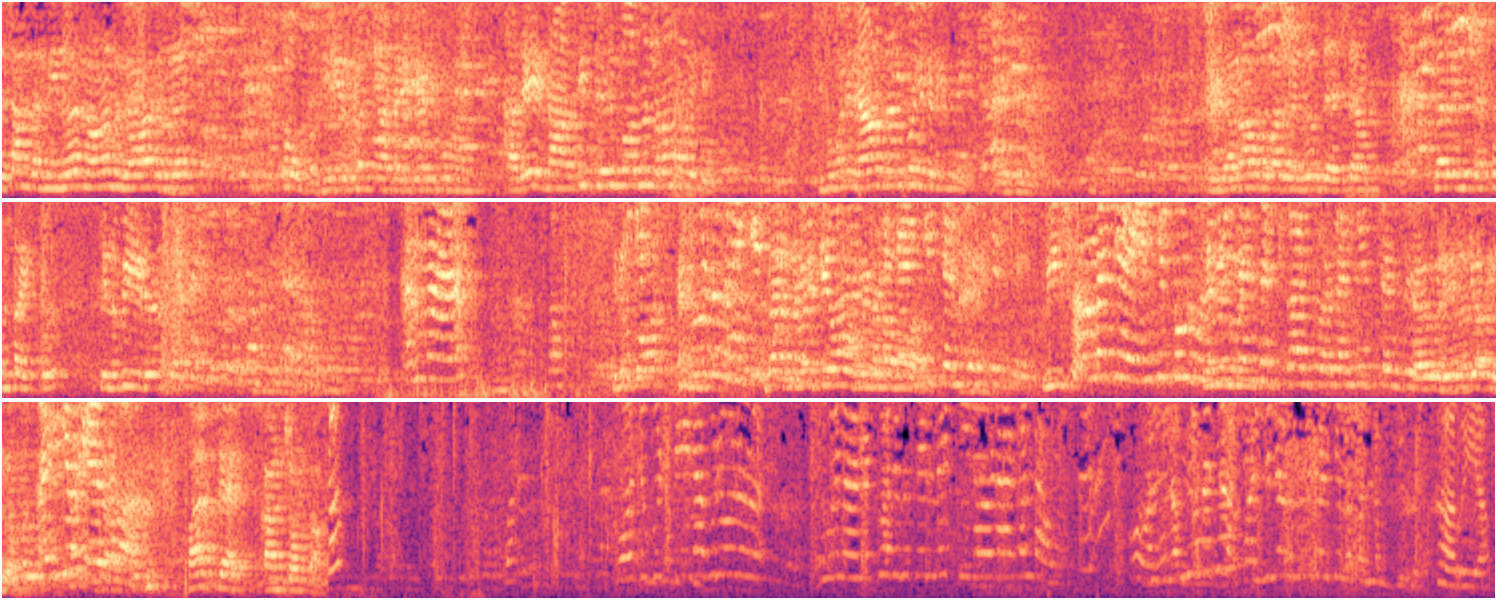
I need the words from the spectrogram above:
ആൾ ഇവിടെ ഇവിടെ വന്ന് ലൈബ്രറി തന്നെ അവളെ വന്ന് നിങ്ങൾ നീ ചന്ദ്രമീനാണോ അല്ല ഹിമാലയം ഏതാണ്ട് ചന്ദ്രമീൻ പറഞ്ഞോണ്ടല്ലോ പറഞ്ഞത് മഞ്ഞാട്ടേക്ക് പോണേ? അതെ നാളെ തിരിച്ചു വരുമ്പോ നല്ലതാണോ ഇതുപോലെ ഞാൻ പോയി. പോകും എന്താണ് പറയേണ്ട ഉദ്ദേശം? വരവിന്റെ ഉദ്ദേശം തൈപ്പ് പിന്നെ വീഡിയോ എടുത്തു? ഇതിപ്പോ ഭരണ വഴിക്ക് ചെയ്തിട്ടുണ്ടാവുക മീഷോ എനിക്കറിയോ മറ്റേ കാണിച്ചു കൊടുക്കാം. അറിയാം.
